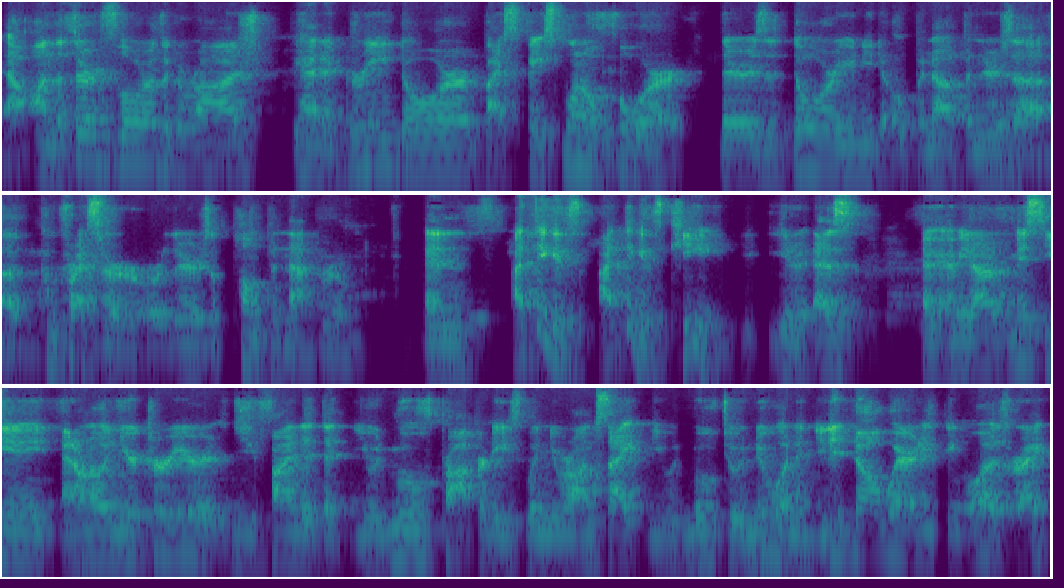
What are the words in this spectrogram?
uh, on the third floor of the garage behind a green door by space 104 there's a door you need to open up and there's a, a compressor or there's a pump in that room. And i think it's i think it's key you know as I mean, I miss you. I don't know, in your career, did you find it that you would move properties when you were on site? You would move to a new one and you didn't know where anything was, right?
